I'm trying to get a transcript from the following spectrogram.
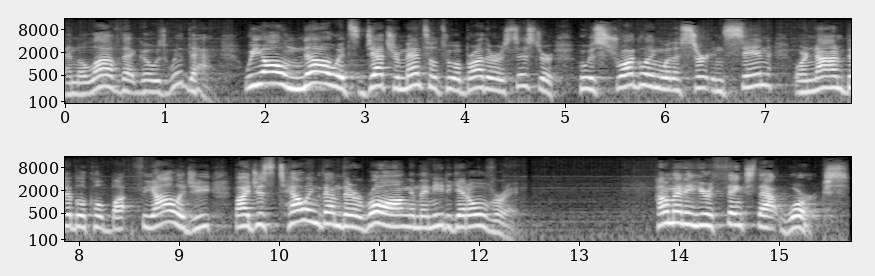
and the love that goes with that. We all know it's detrimental to a brother or sister who is struggling with a certain sin or non biblical theology by just telling them they're wrong and they need to get over it. How many here thinks that works?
